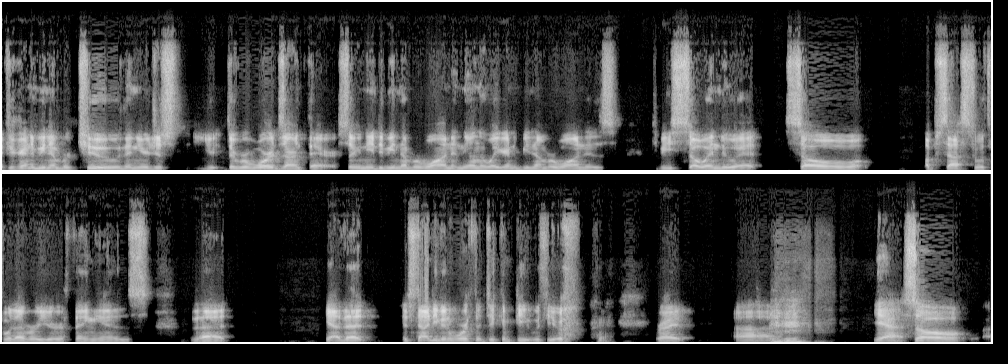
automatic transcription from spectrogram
if you're going to be number two then you're just you, the rewards aren't there so you need to be number one and the only way you're going to be number one is to be so into it so obsessed with whatever your thing is that yeah that it's not even worth it to compete with you, right? Uh, mm-hmm. Yeah. So, uh,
